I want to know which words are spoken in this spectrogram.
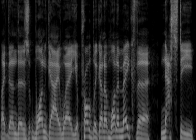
Like then there's one guy where you're probably gonna want to make the nasty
